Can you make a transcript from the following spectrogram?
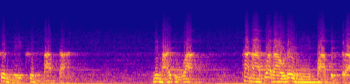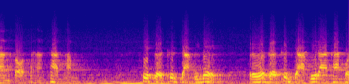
ขึ้นมีขึ้นตามกาลนี่หมายถึงว่า ถ้าหากว่าเราได้มีความเป็นกลางต่อสหาชาติธรรม ที่เกิดขึ้นจากวิเวก หรือเกิดขึ้นจากวิราคะก็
